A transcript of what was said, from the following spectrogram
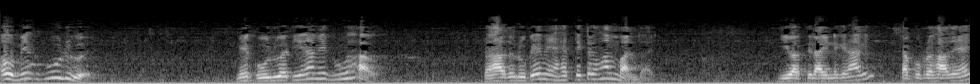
ඔව් මේක කූඩුව. මේ කූඩුව තියෙනවා මේ ගුහාව. ප්‍රසාද රූපේ මේ ඇහත් එක්ක සම්බන්ධයි. ජීවත් වෙලා ඉන්න කෙනාගේ චක්කු ප්‍රසාදයයි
